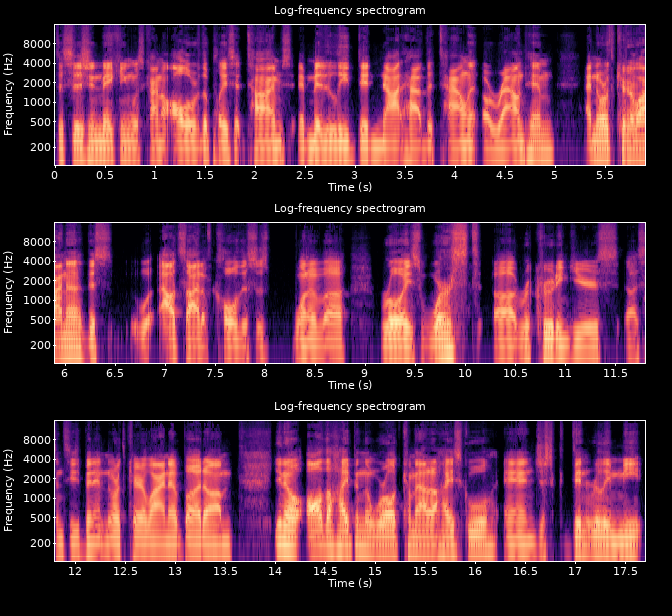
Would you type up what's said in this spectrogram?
decision making was kind of all over the place at times. Admittedly, did not have the talent around him at North Carolina. This outside of Cole, this is one of uh, Roy's worst uh, recruiting years uh, since he's been at North Carolina. But um, you know, all the hype in the world come out of high school and just didn't really meet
